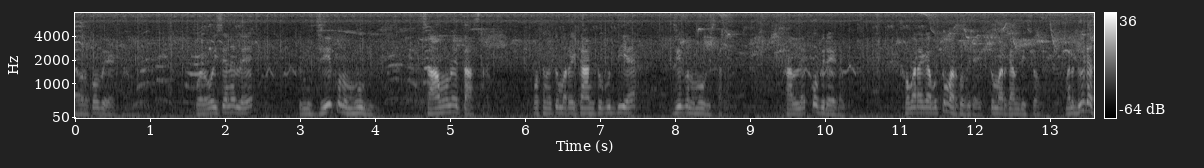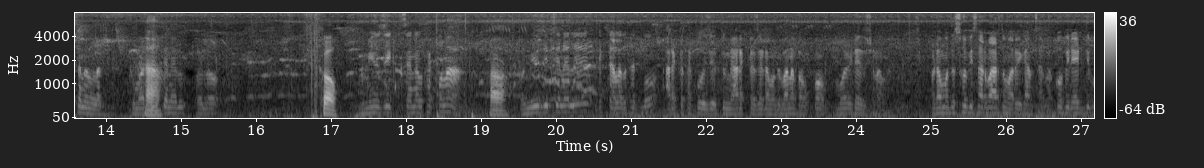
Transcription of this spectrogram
এখন কবে একটা পরে ওই চ্যানেলে তুমি যে কোনো মুভি যা মনে হয় তা প্রথমে তোমার ওই গানটুকু দিয়ে যে কোনো মুভি ছাড়ো ছাড়লে কপিরাইট হবে সবার আগে আবার তোমার কপিরাইট তোমার গান দিছো। মানে দুইটা চ্যানেল লাগবে। তোমার। চ্যানেল হলো কও। মিউজিক চ্যানেল থাকব না? হ্যাঁ। ওই মিউজিক চ্যানেলে একটা আলাদা থাকব আরেকটা থাকব ওই যে তুমি আরেকটা যেটা মধ্যে বানাবো মনিটাইজেশন আলাদা। ওটার মধ্যে ছবি ছাড়বা আর তোমার ওই গান ছাড়বা। কপিরাইট দিব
